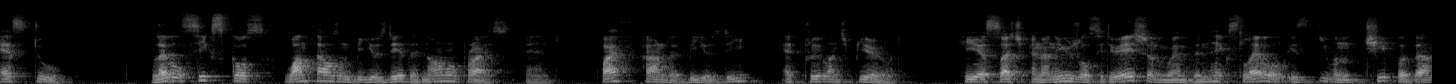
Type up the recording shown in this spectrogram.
S2. Level 6 costs 1000 BUSD at the normal price and 500 BUSD at pre-launch period. Here such an unusual situation when the next level is even cheaper than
